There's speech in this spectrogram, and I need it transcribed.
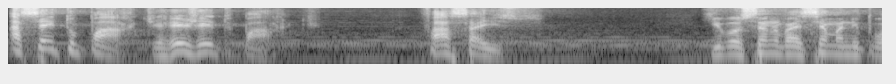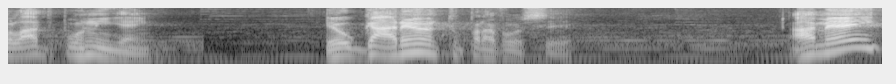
aceito parte, rejeito parte. Faça isso. Que você não vai ser manipulado por ninguém. Eu garanto para você. Amém?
